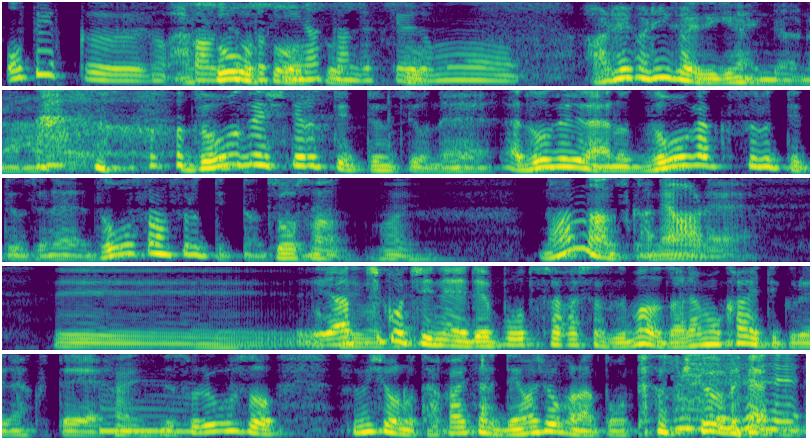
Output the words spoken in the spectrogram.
オペックがちょっと気になったんですけれども。あれが理解できないんだよな。増税してるって言ってるんですよね。あ増税じゃない、あの、増額するって言ってるんですよね。増産するって言ったんですよ、ね。増産。はい。何なんですかね、あれ。えー、あっちこっちね、レポート探したんですけど、まだ誰も書いてくれなくて、はい、でそれこそ、住省の高井さんに電話しようかなと思ったんですけどね、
